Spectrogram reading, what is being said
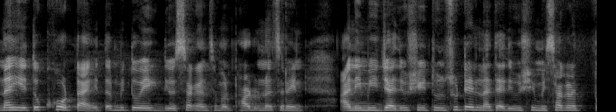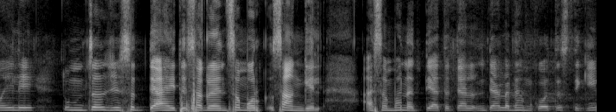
नाही आहे तो खोटा आहे. तर मी तो एक दिवस सगळ्यांसमोर फाडूनच राहीन. आणि मी ज्या दिवशी इथून सुटेल ना त्या दिवशी मी सगळ्यात पहिले तुमचं जे सत्य आहे ते सगळ्यांसमोर सांगेल. असं म्हणत ती आता त्याला त्याला धमकवत असते की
